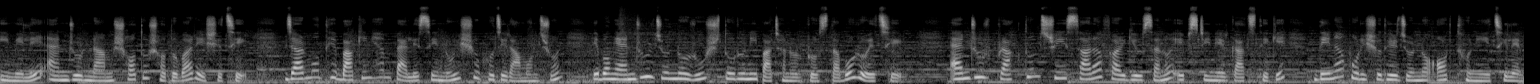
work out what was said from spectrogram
ইমেলে অ্যান্ড্রুর নাম শত শতবার এসেছে, যার মধ্যে বাকিংহ্যাম প্যালেসে নৈশভোজের আমন্ত্রণ এবং অ্যান্ড্রুর জন্য রুশ তরুণী পাঠানোর প্রস্তাবও রয়েছে। অ্যান্ড্রুর প্রাক্তন স্ত্রী সারা ফার্গিউসানো এপস্টিনের কাছ থেকে দেনা পরিশোধের জন্য অর্থ নিয়েছিলেন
